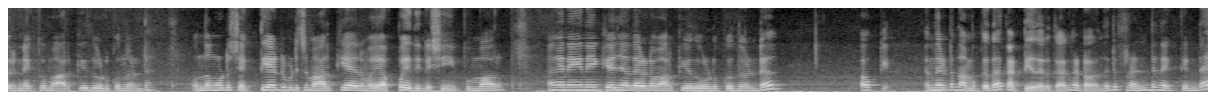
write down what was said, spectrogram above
ഒരു നെക്ക് മാർക്ക് ചെയ്ത് കൊടുക്കുന്നുണ്ട്. ഒന്നും കൂടെ ശക്തിയായിട്ട് പിടിച്ച് മാർക്ക് ചെയ്യാനും വയ്യ. അപ്പോൾ ഇതിന്റെ ഷേപ്പും മാറും. അങ്ങനെ എങ്ങനെയൊക്കെയാണ് ഞാൻ ഇവിടെ മാർക്ക് ചെയ്ത് കൊടുക്കുന്നുണ്ട്. ഓക്കെ എന്നിട്ട് നമുക്കിത് കട്ട് ചെയ്തെടുക്കാം കേട്ടോ. എന്നിട്ട് ഫ്രണ്ട് നെക്കിന്റെ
